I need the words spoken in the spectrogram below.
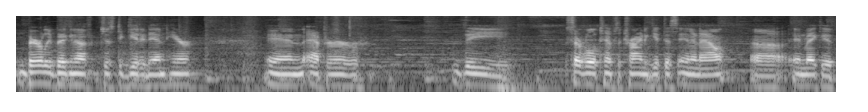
barely big enough just to get it in here, and after the several attempts of trying to get this in and out uh, and make it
